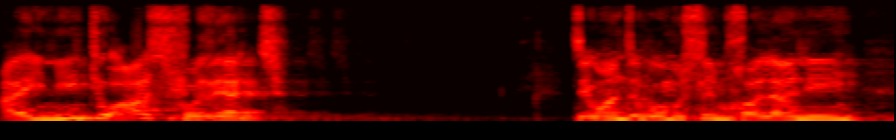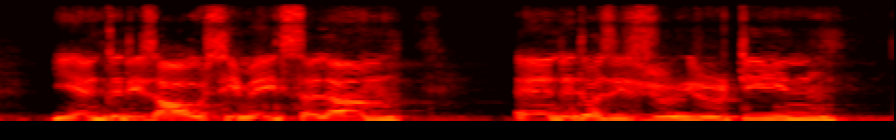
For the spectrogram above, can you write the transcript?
I need to ask for that. Say once Abu Muslim Khawlani, he entered his house, he made salam, and it was his routine.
